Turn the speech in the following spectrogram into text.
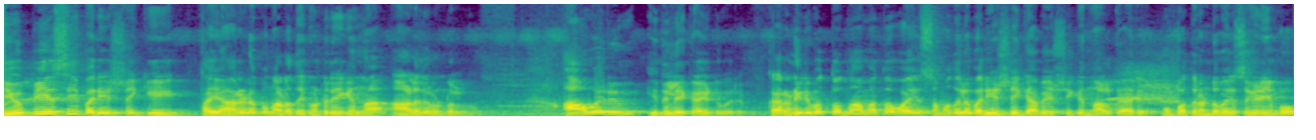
യു പി എസ് സി പരീക്ഷയ്ക്ക് തയ്യാറെടുപ്പ് നടത്തിക്കൊണ്ടിരിക്കുന്ന ആളുകളുണ്ടല്ലോ. അവരും ഇതിലേക്കായിട്ട് വരും. കാരണം ഇരുപത്തൊന്നാമത്തെ വയസ്സ് മുതൽ പരീക്ഷയ്ക്ക് അപേക്ഷിക്കുന്ന ആൾക്കാർ മുപ്പത്തിരണ്ട് വയസ്സ് കഴിയുമ്പോൾ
